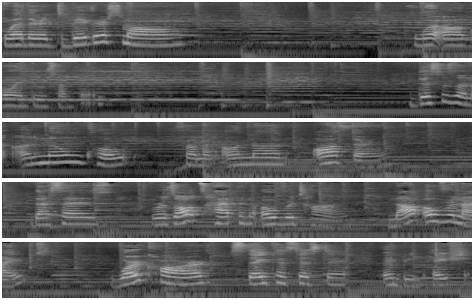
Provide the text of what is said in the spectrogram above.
whether it's big or small we're all going through something. This is an unknown quote from an unknown author that says results happen over time, not overnight. Work hard, stay consistent, and be patient.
